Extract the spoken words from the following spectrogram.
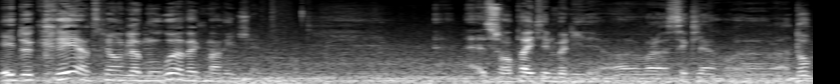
et de créer un triangle amoureux avec Mary Jane. Ça n'aurait pas été une bonne idée, hein, voilà, c'est clair. Euh, donc,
